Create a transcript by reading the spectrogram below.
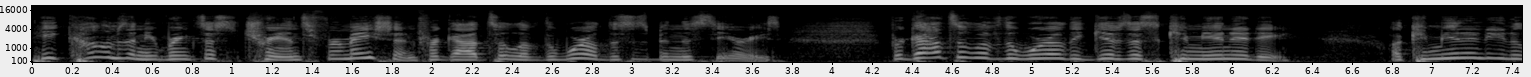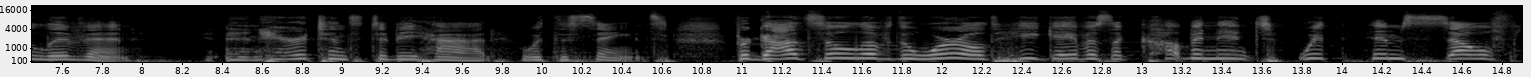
He comes and He brings us transformation. For God to love the world, this has been the series. For God to love the world, He gives us community, a community to live in, an inheritance to be had with the saints. For God so loved the world, He gave us a covenant with Himself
